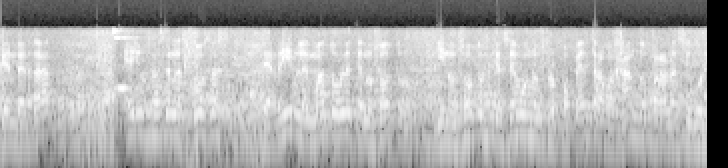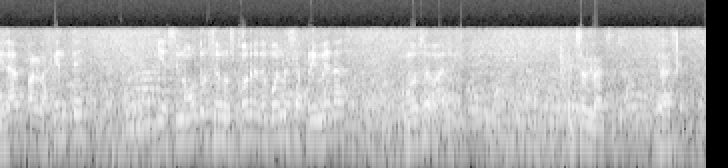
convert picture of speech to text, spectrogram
que en verdad ellos hacen las cosas terribles, más doble que nosotros. Y nosotros que hacemos nuestro papel trabajando para la seguridad, para la gente, y si nosotros se nos corre de buenas a primeras, no se vale. Muchas gracias. Gracias.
